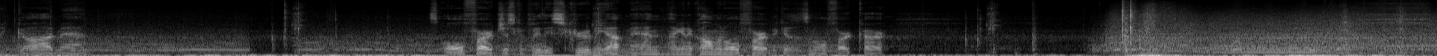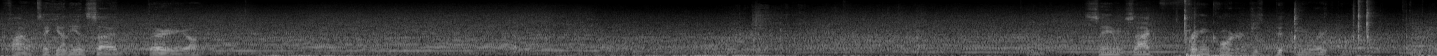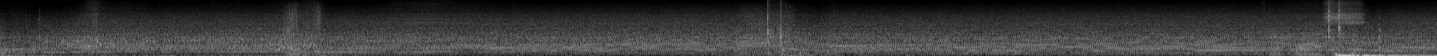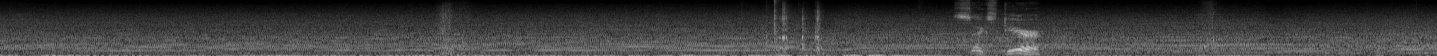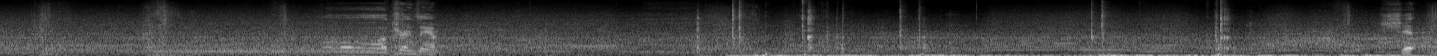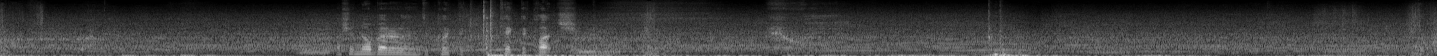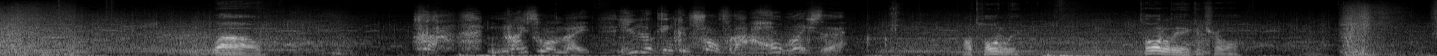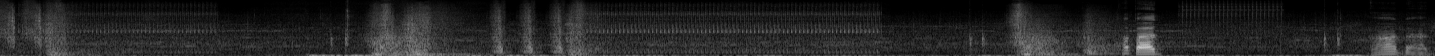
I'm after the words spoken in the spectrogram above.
my god, man. This old fart just completely screwed me up, man. I'm gonna call him an old fart because it's an old fart car. Fine, we'll take you on the inside. There you go. Same exact friggin' corner. Just me right. Goodness. Sixth gear. Oh, Trans Am. Shit. I should know better than to click the kick the clutch. Wow. nice one, mate. You looked in control for that whole race there. Oh, totally. Totally in control. Not bad. Not bad.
